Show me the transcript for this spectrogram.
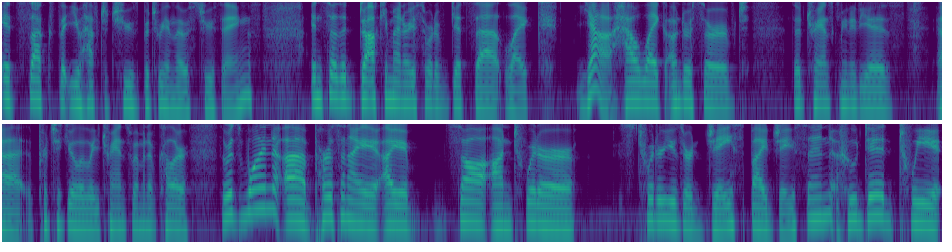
it sucks that you have to choose between those two things. And so the documentary sort of gets at like, yeah, how like underserved the trans community is, uh, particularly trans women of color. There was one uh, person I, I saw on Twitter Twitter user Jace by Jason who did tweet,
